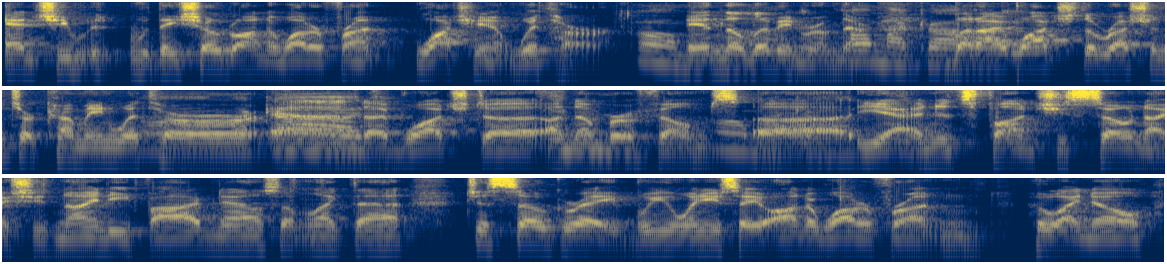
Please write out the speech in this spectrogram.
And she, they showed on the waterfront, watching it with her Oh, in the God. living room there. Oh, my God. But I watched The Russians Are Coming with Oh, her, and I've watched uh, a number of films. Oh, uh, yeah, and it's fun. She's so nice. She's 95 now, something like that. Just so great. When you, when you say on the waterfront and who I know,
